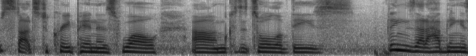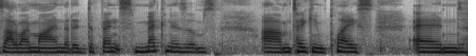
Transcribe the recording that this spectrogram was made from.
starts to creep in as well, because um, it's all of these things that are happening inside of my mind that are defense mechanisms um, taking place, and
